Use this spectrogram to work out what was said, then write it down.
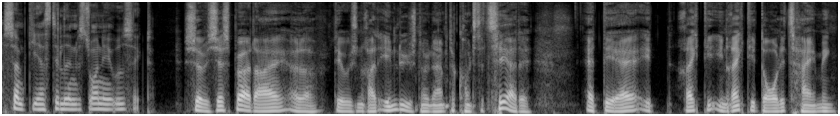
som de har stillet investorerne i udsigt. Så hvis jeg spørger dig, eller det er jo sådan ret indlysende nærmest at det, at det er et rigtig, en rigtig dårlig timing,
